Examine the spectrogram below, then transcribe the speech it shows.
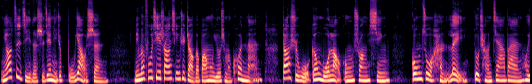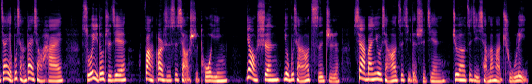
你要自己的时间，你就不要生。你们夫妻双薪去找个保姆有什么困难？当时我跟我老公双薪。工作很累，又常加班，回家也不想带小孩，所以都直接放二十四小时托婴。要生又不想要辞职，下班又想要自己的时间，就要自己想办法处理，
